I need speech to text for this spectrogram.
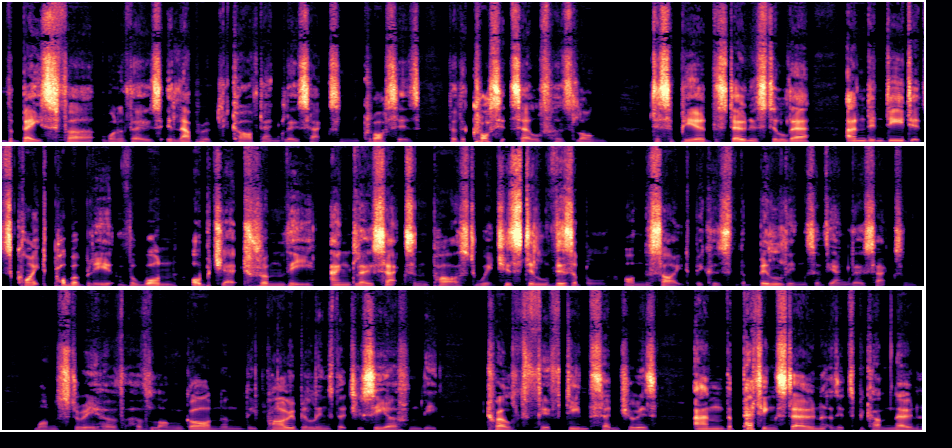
the base for one of those elaborately carved Anglo Saxon crosses, though the cross itself has long disappeared. The stone is still there, and indeed it's quite probably the one object from the Anglo Saxon past which is still visible on the site because the buildings of the Anglo Saxon monastery have, have long gone, and the priory buildings that you see are from the 12th, 15th centuries, and the petting stone, as it's become known,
